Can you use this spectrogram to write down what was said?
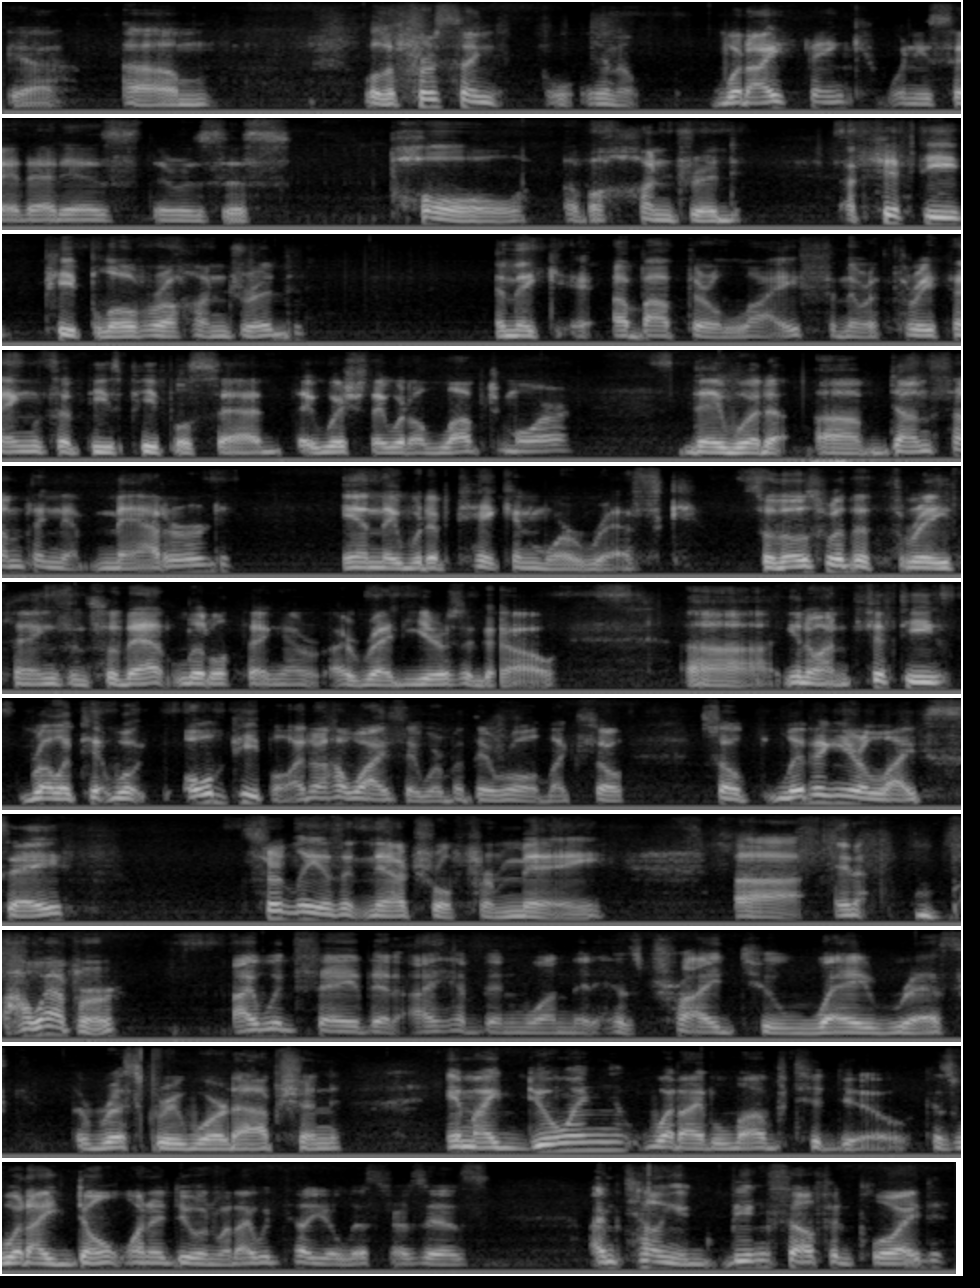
Yeah. Um, well, the first thing, you know, what I think when you say that is there was this poll of a hundred, uh, 50 people over a hundred, and they about their life, and there were three things that these people said they wish they would have loved more, they would have uh, done something that mattered, and they would have taken more risk. So those were the three things, and so that little thing I, I read years ago uh, you know, on 50 relative, well, old people. I don't know how wise they were, but they were old. Like so, so living your life safe certainly isn't natural for me. Uh, and however, I would say that I have been one that has tried to weigh risk, the risk reward option. Am I doing what I love to do? Because what I don't want to do, and what I would tell your listeners is, I'm telling you, being self-employed,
